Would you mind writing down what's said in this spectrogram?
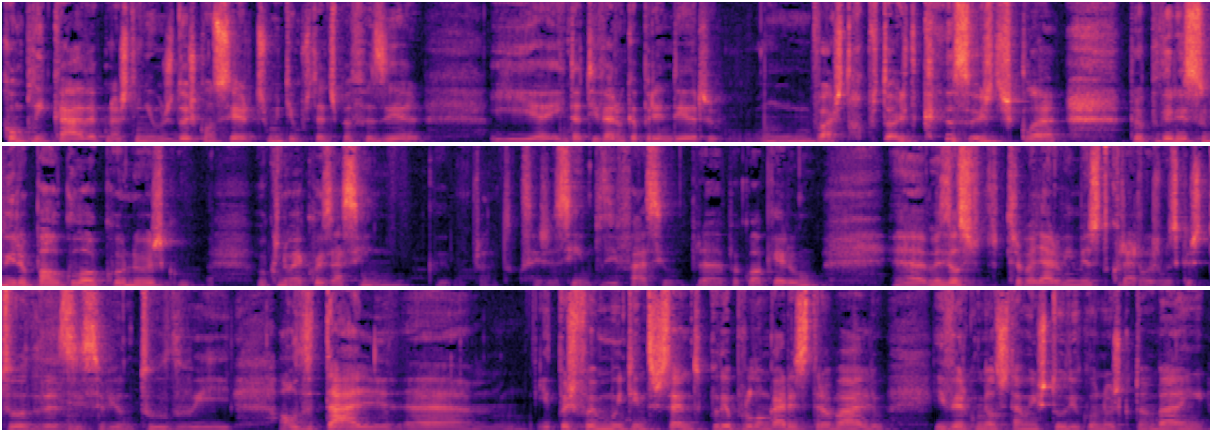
complicada, que nós tínhamos dois concertos muito importantes para fazer e então tiveram que aprender um vasto repertório de canções dos clã para poderem subir a palco logo connosco, o que não é coisa assim pronto, que seja simples e fácil para, para qualquer um. Uh, mas eles trabalharam imenso, decoraram as músicas todas e sabiam tudo e ao detalhe. Uh, e depois foi muito interessante poder prolongar esse trabalho e ver como eles estão em estúdio connosco também.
